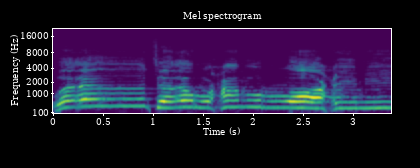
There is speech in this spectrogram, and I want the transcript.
وأنت أرحم الراحمين.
